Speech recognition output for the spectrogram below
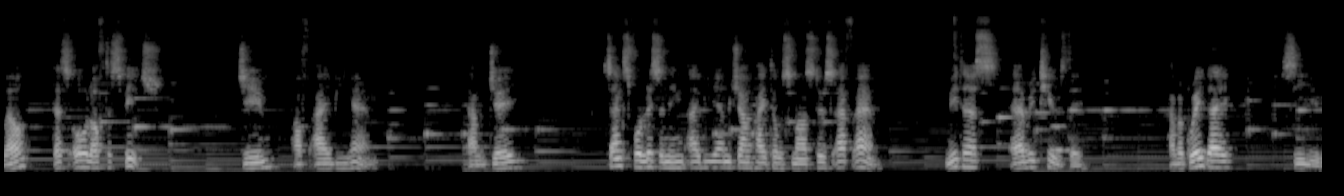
Well, that's all of the speech. Gene of IBM. I'm Jay. Thanks for listening IBM Shanghai Toastmasters FM. Meet us every Tuesday. Have a great day. See you.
